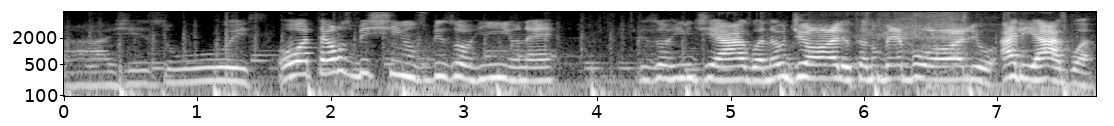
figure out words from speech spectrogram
Ah, Jesus. Ou até uns bichinhos, uns besorrinhos, né? Besorrinho de água, não de óleo, que eu não bebo óleo. Ali, água.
